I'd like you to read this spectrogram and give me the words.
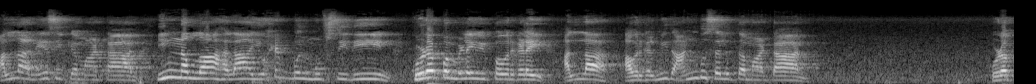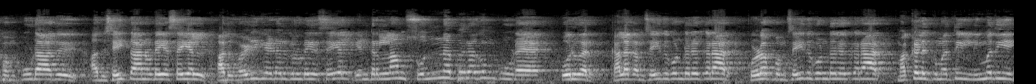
அல்லாஹ் நேசிக்க மாட்டான். இன்னல்லாஹலா யுஹிப்புல் முஃப்சிதீன். குழப்பம் விளைவிப்பவர்களை அல்லாஹ் அவர்கள் மீது அன்பு செலுத்த மாட்டான். குழப்பம் கூடாது. அது சைத்தானுடைய செயல் அது வழிகேடர்களுடைய செயல் என்றெல்லாம் சொன்ன பிறகும் கூட ஒருவர் கலகம் செய்து கொண்டிருக்கிறார் குழப்பம் செய்து கொண்டிருக்கிறார் மக்களுக்கு மத்தியில் நிம்மதியை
